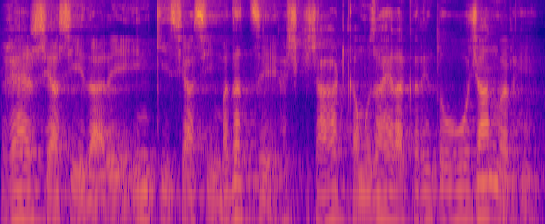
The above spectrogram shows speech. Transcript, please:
غیر سیاسی ادارے ان کی سیاسی مدد سے ہچکچاہٹ کا مظاہرہ کریں تو وہ جانور ہیں۔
